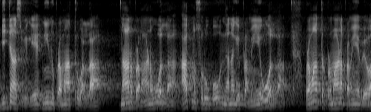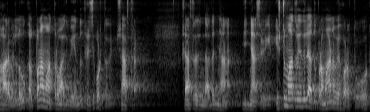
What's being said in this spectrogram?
ಜಿಜ್ಞಾಸುವಿಗೆ ನೀನು ಪ್ರಮಾತೃವಲ್ಲ ನಾನು ಪ್ರಮಾಣವೂ ಅಲ್ಲ, ಆತ್ಮಸ್ವರೂಪವು ನನಗೆ ಪ್ರಮೇಯವೂ ಅಲ್ಲ ಪ್ರಮಾತೃ ಪ್ರಮಾಣ ಪ್ರಮೇಯ ವ್ಯವಹಾರವೆಲ್ಲವೂ ಕಲ್ಪನಾ ಮಾತ್ರವಾಗಿವೆ ಎಂದು ತಿಳಿಸಿಕೊಡ್ತದೆ ಶಾಸ್ತ್ರ. ಶಾಸ್ತ್ರದಿಂದ ಆದ ಜ್ಞಾನ ಜಿಜ್ಞಾಸುವಿಗೆ ಇಷ್ಟು ಮಾತ್ರದಿಂದಲೇ ಅದು ಪ್ರಮಾಣವೇ ಹೊರತು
